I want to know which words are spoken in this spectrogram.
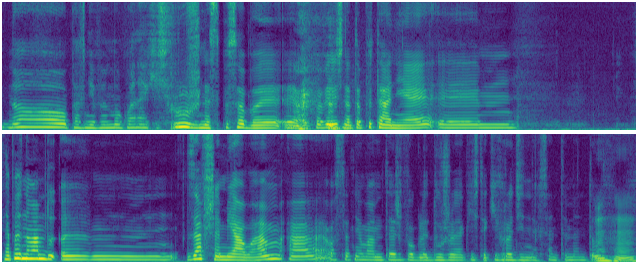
No, pewnie bym mogła na jakieś różne sposoby e, odpowiedzieć na to pytanie. Na pewno mam, zawsze miałam, a ostatnio mam też w ogóle dużo jakichś takich rodzinnych sentymentów, Mhm.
